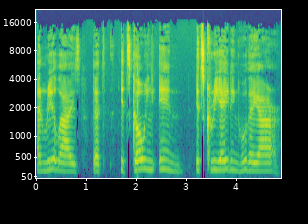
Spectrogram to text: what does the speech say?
and realize that it's going in, it's creating who they are.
